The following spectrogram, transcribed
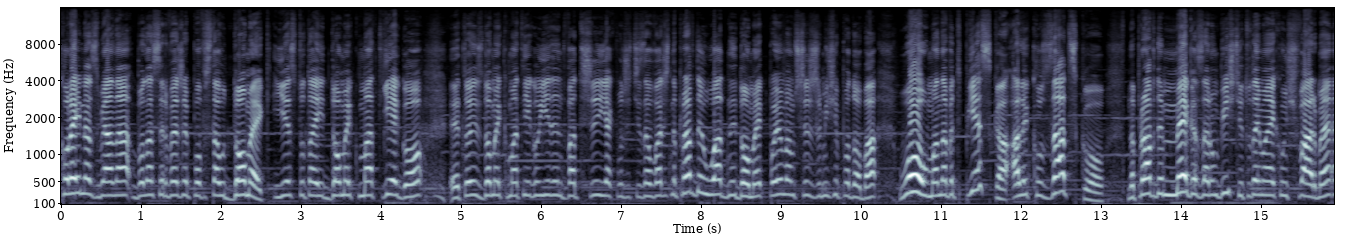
kolejna zmiana, bo na serwerze powstał domek i jest tutaj domek Matiego. E, to jest domek Matiego 1, 2, 3, jak możecie zauważyć, naprawdę ładny domek, powiem wam szczerze, że mi się podoba. Wow, ma nawet pieska, ale kozacko. Naprawdę mega zarąbiście, tutaj ma jakąś farmę.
